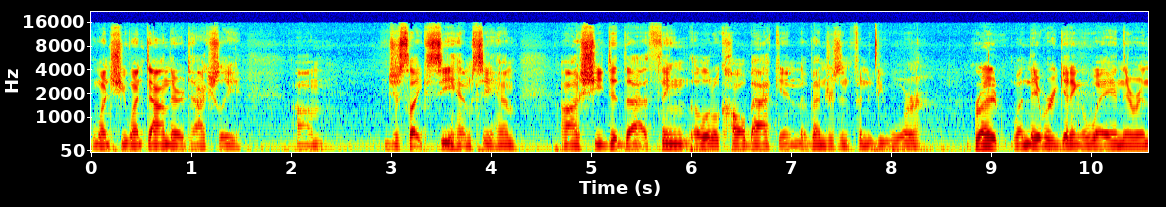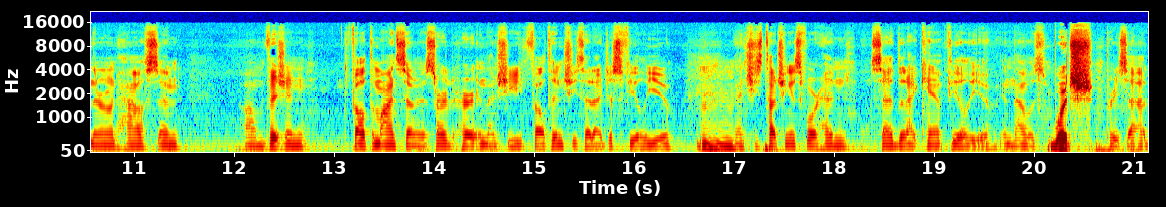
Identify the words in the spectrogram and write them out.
when she went down there to actually um, just like see him, see him, uh, she did that thing, a little callback in Avengers: Infinity War Right. when they were getting away and they were in their own house, and um, Vision felt the Mind Stone and it started to hurt, and then she felt it and she said, "I just feel you," Mm-hmm. and she's touching his forehead and said that I can't feel you, and that was Which pretty sad.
